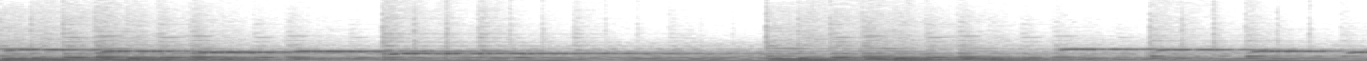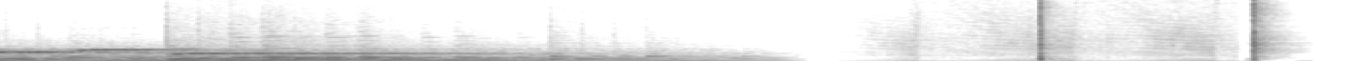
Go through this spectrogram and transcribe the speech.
Música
